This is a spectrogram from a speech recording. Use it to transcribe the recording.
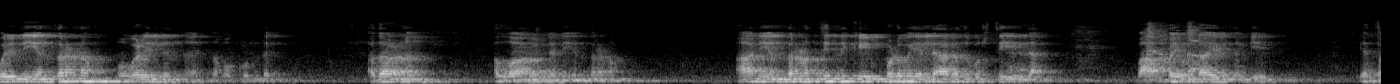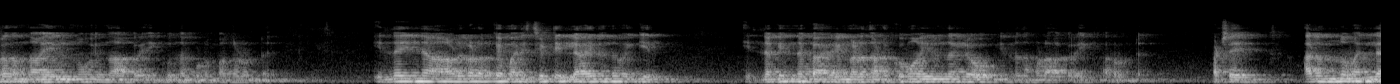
ഒരു നിയന്ത്രണം മുകളിൽ നിന്ന് നമുക്കുണ്ട്. അതാണ് അള്ളാഹുവിന്റെ നിയന്ത്രണം. ആ നിയന്ത്രണത്തിന് കീഴ്പ്പെടുകയല്ലാതെ നിവൃത്തിയില്ല ബാപ്പയുണ്ടായിരുന്നെങ്കിൽ എത്ര നന്നായിരുന്നു എന്ന് ആഗ്രഹിക്കുന്ന കുടുംബങ്ങളുണ്ട്. ഇന്ന ഇന്ന ആളുകളൊക്കെ മരിച്ചിട്ടില്ലായിരുന്നുവെങ്കിൽ ഇന്ന ഇന്ന കാര്യങ്ങൾ നടക്കുമായിരുന്നല്ലോ എന്ന് നമ്മൾ ആഗ്രഹിക്കാറുണ്ട്. പക്ഷേ അതൊന്നുമല്ല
